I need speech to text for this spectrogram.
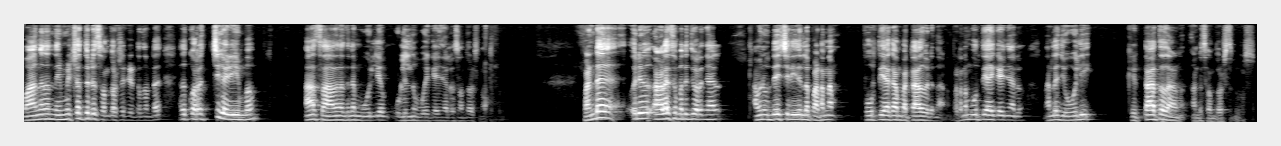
വാങ്ങുന്ന നിമിഷത്തൊരു സന്തോഷം കിട്ടുന്നുണ്ട്. അത് കുറച്ച് കഴിയുമ്പം ആ സാധനത്തിന്റെ മൂല്യം ഉള്ളിൽ നിന്ന് പോയി കഴിഞ്ഞാൽ സന്തോഷം നഷ്ടപ്പെടും. പണ്ട് ഒരു ആളെ സംബന്ധിച്ച് പറഞ്ഞാൽ അവൻ ഉദ്ദേശിച്ച രീതിയിലുള്ള പഠനം പൂർത്തിയാക്കാൻ പറ്റാതെ വരുന്നതാണ്. പഠനം പൂർത്തിയായി കഴിഞ്ഞാലോ നല്ല ജോലി കിട്ടാത്തതാണ് അവന്റെ സന്തോഷത്തിന്റെ പ്രശ്നം.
